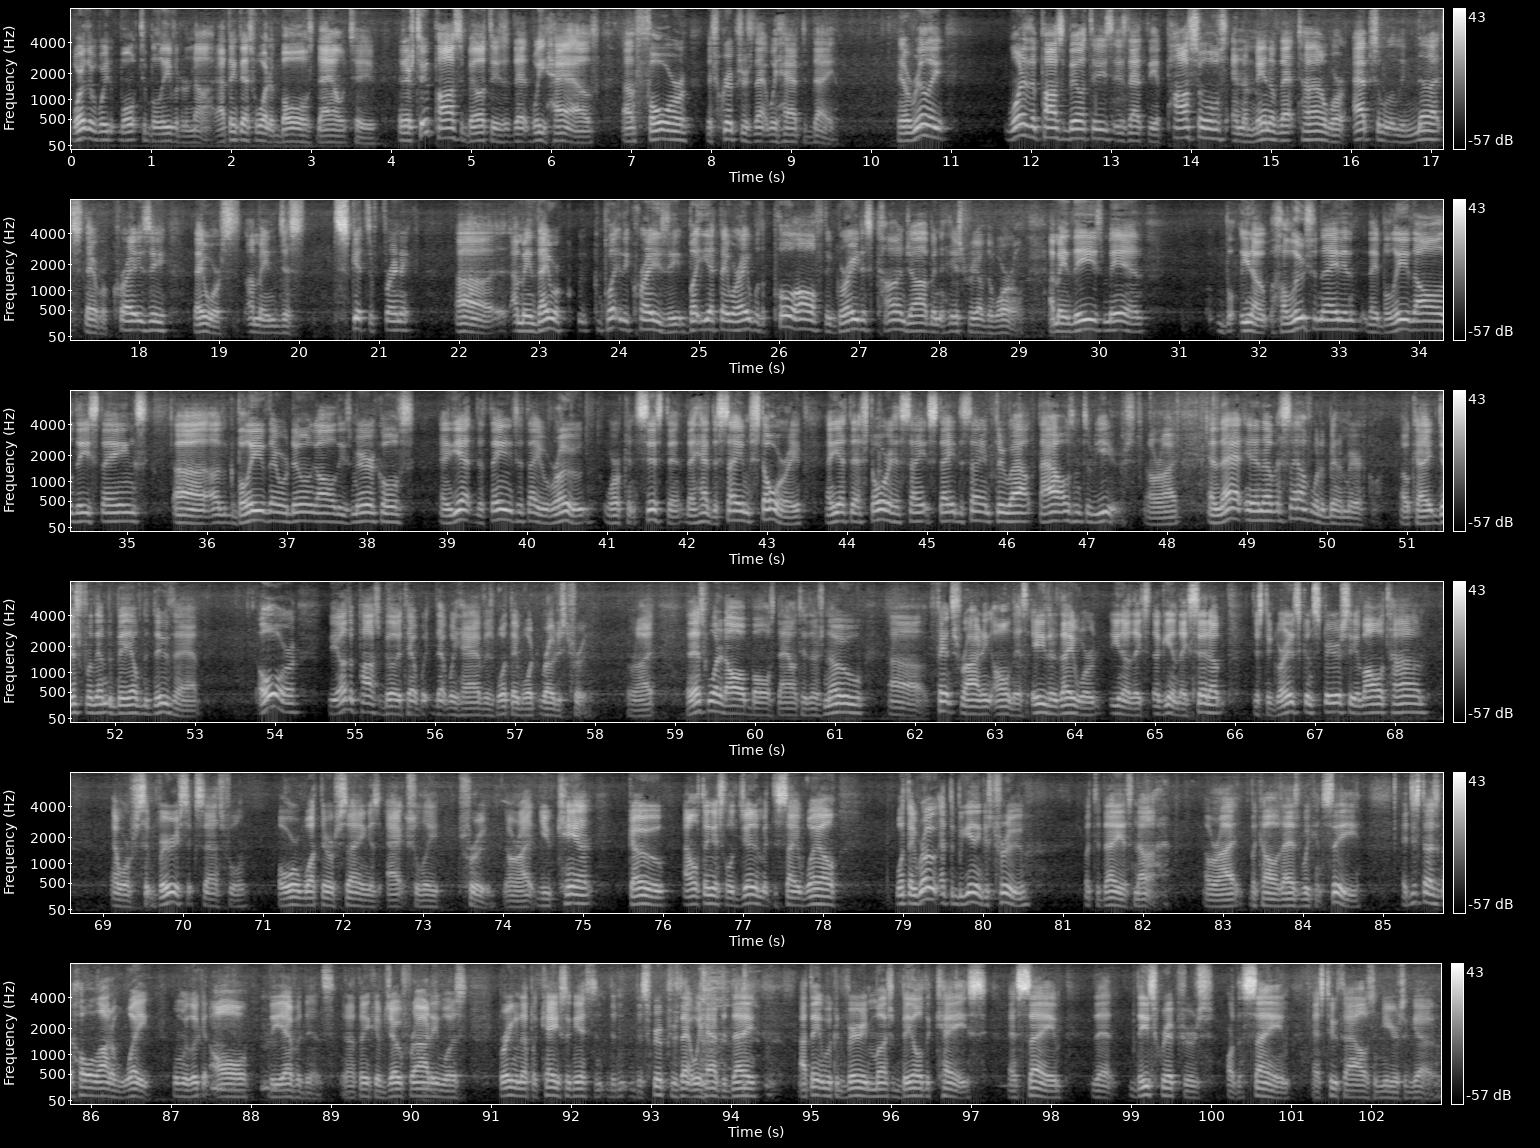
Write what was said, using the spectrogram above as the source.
whether we want to believe it or not. I think that's what it boils down to. And there's two possibilities that we have uh, for the scriptures that we have today. You know, really, one of the possibilities is that the apostles and the men of that time were absolutely nuts. They were crazy. They were, I mean, just schizophrenic. Uh, I mean, they were completely crazy, but yet they were able to pull off the greatest con job in the history of the world. I mean, these men, you know, hallucinated. They believed all these things, uh, believed they were doing all these miracles, and yet the things that they wrote were consistent. They had the same story, and yet that story has stayed the same throughout thousands of years. All right, and that in and of itself would have been a miracle. Okay, just for them to be able to do that, or the other possibility that we, that we have is what they wrote is true. All right, and that's what it all boils down to. There's no uh, fence riding on this. Either they were, you know, they again they set up just the greatest conspiracy of all time and were very successful, or what they're saying is actually true. All right, you can't go. I don't think it's legitimate to say, well, what they wrote at the beginning is true, but today it's not. All right, because as we can see, it just doesn't hold a lot of weight when we look at all the evidence. And I think if Joe Friday was bringing up a case against the, the scriptures that we have today, I think we could very much build a case and say that these scriptures are the same as 2,000 years ago.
